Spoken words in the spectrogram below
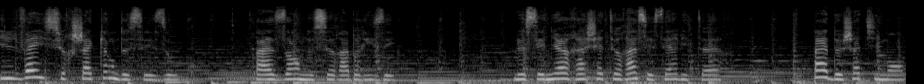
Il veille sur chacun de ses os, pas un ne sera brisé. Le Seigneur rachètera ses serviteurs, pas de châtiment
